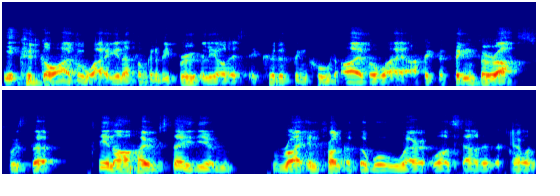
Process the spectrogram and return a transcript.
it could go either way. You know, if I'm going to be brutally honest, it could have been called either way. I think the thing for us was that in our home stadium, right in front of the wall where it was down in the Yeah. corner,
